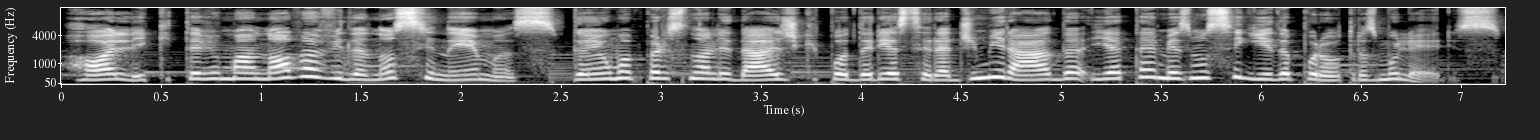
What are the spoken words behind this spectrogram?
Holly, que teve uma nova vida nos cinemas, ganhou uma personalidade que poderia ser admirada e até mesmo seguida por outras mulheres.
